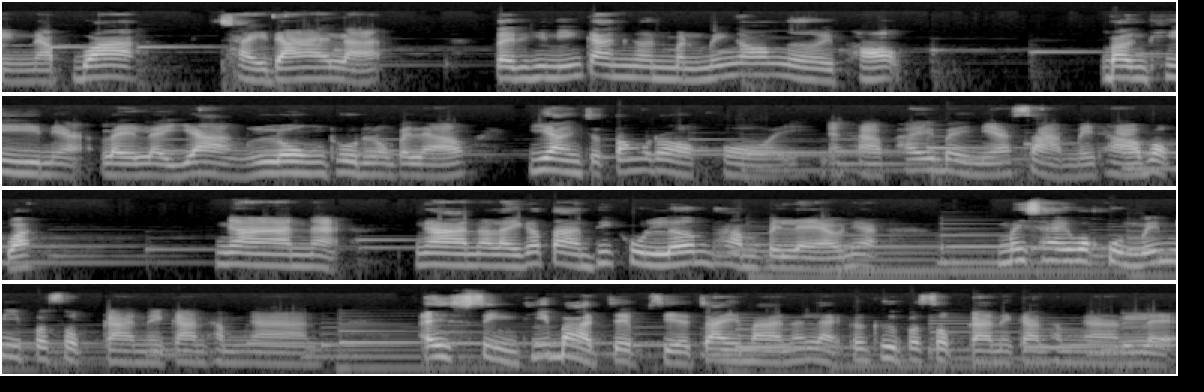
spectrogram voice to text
งนับว่าใช้ได้แล้วแต่ทีนี้การเงินมันไม่งอกเงย เพราะบางทีเนี่ยหลาย ๆ อย่างลงทุนลงไปแล้ว ยังจะต้องรอคอยนะคะไพ่ใบนี้สามไม้เท้าบอกว่า งานน่ะงานอะไรก็ตามที่คุณเริ่มทำไปแล้วเนี่ย ไม่ใช่ว่าคุณไม่มีประสบการณ์ในการทำงาน ไอสิ่งที่บาดเจ็บเสียใจมานั่นแหละก็คือประสบการณ์ในการทำงานแหละ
